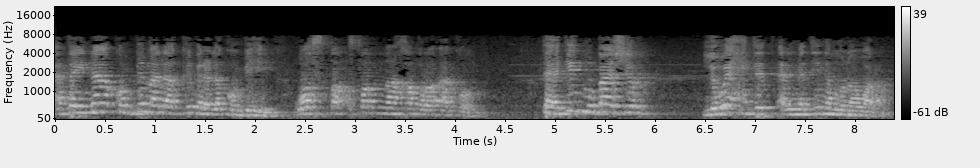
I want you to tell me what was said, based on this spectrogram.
أتيناكم بما لا قبل لكم به واستأصلنا خضراءكم. تهديد مباشر لوحدة المدينة المنورة.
